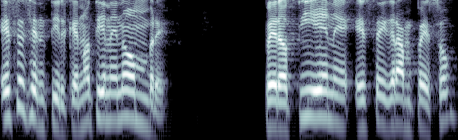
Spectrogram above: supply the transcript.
este sentir que no tiene nombre, pero tiene este gran peso,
